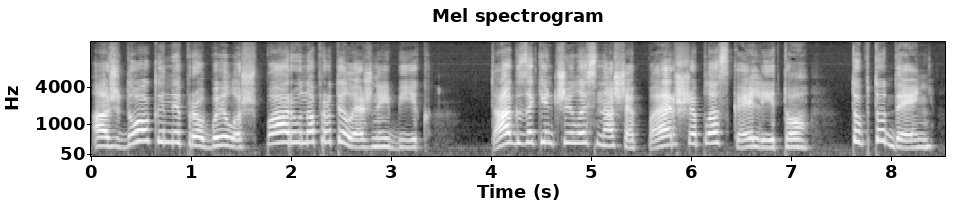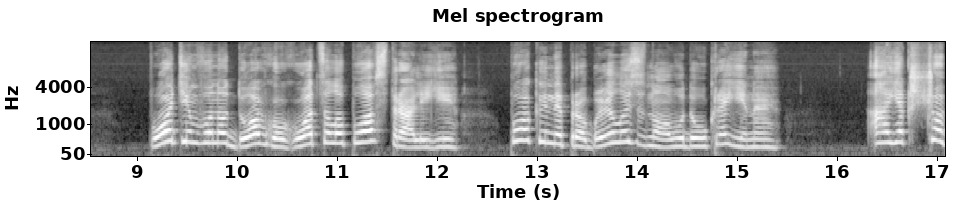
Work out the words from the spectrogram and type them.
аж доки не пробило шпару на протилежний бік. Так закінчилось наше перше пласке літо, тобто день. Потім воно довго гоцало по Австралії, поки не пробилось знову до України. А якщо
